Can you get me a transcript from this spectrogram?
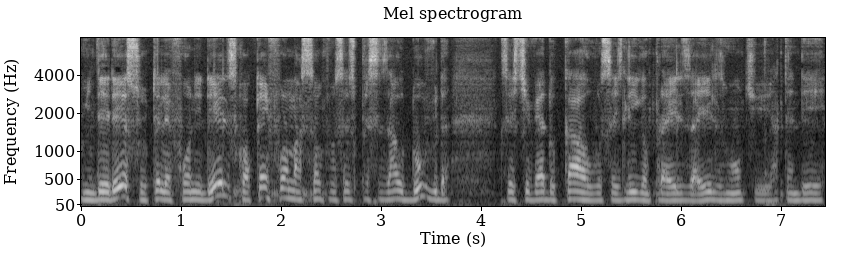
endereço, o telefone deles, qualquer informação que vocês precisarem dúvida que vocês tiver do carro, vocês ligam para eles aí, eles vão te atender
